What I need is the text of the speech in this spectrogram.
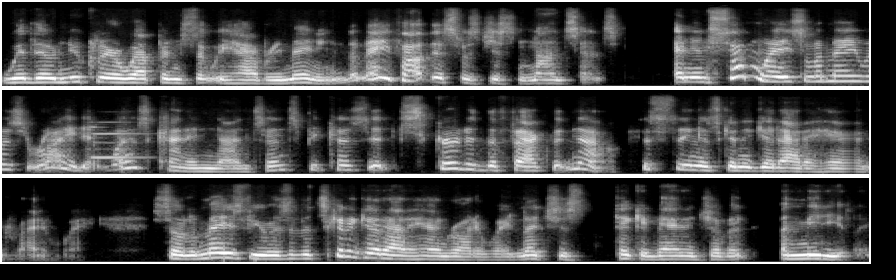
with the nuclear weapons that we have remaining. LeMay thought this was just nonsense. And in some ways, LeMay was right. It was kind of nonsense because it skirted the fact that no, this thing is going to get out of hand right away. So LeMay's view is if it's going to get out of hand right away, let's just take advantage of it immediately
